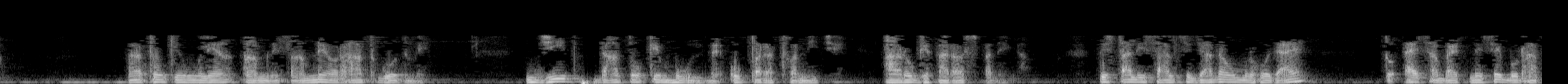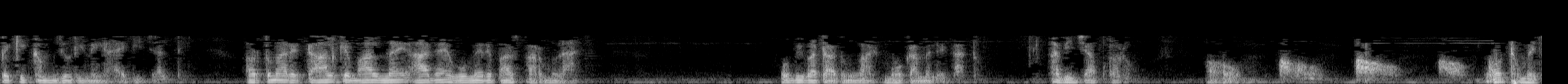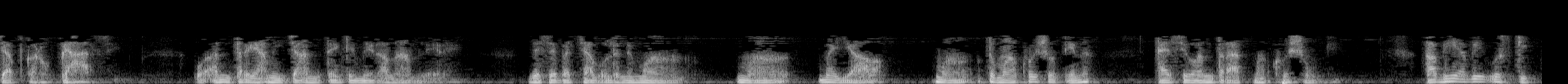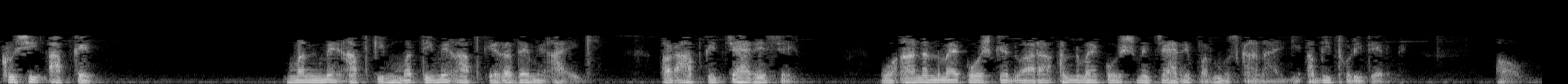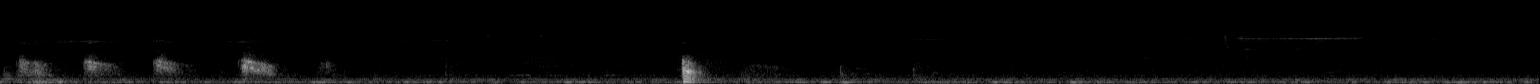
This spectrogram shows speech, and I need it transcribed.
हाथों की उंगलियाँ आमने सामने और हाथ गोद में। जीभ दांतों के मूल में, ऊपर अथवा नीचे, आरोग्य का रस बनेगा। पिस्तालीस साल से ज़्यादा उम्र हो जाए तो ऐसा बैठने से बुढ़ापे की कमज़ोरी नहीं आएगी जल्दी। और तुम्हारे टाल के बाल नए आ जाए वो मेरे पास फार्मूला है। वो भी बता दूँगा, मौका मिलेगा तो। अभी जप करो। ओम ओम ओम ओम। होठों में जप करो, प्यार से। वो अंतर्यामी जानते हैं कि मेरा नाम ले रहे जैसे बच्चा बोल रहे माँ माँ, मैया, माँ तो माँ खुश होती ना? ऐसे वो अंतरात्मा खुश होंगे। अभी अभी उसकी खुशी आपके मन में, आपकी मति में, आपके हृदय में आएगी। और आपके चेहरे से, वो आनंदमय कोश के द्वारा, अन्नमय कोश में चेहरे पर मुस्कान आएगी, अभी थोड़ी देर में। ओम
